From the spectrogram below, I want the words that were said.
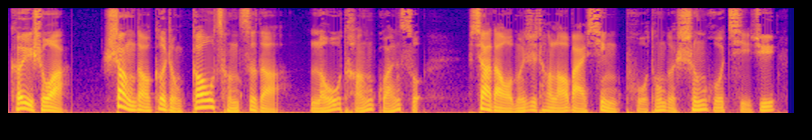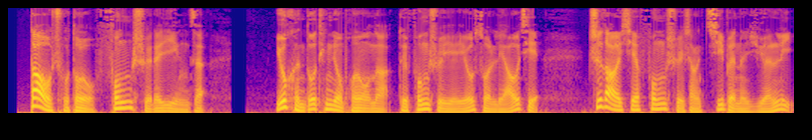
可以说啊，上到各种高层次的楼堂馆所，下到我们日常老百姓普通的生活起居，到处都有风水的影子。有很多听众朋友呢，对风水也有所了解，知道一些风水上基本的原理、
